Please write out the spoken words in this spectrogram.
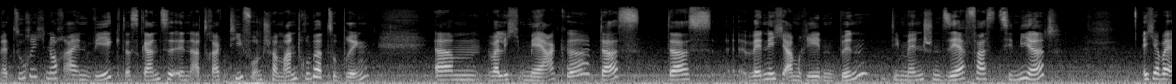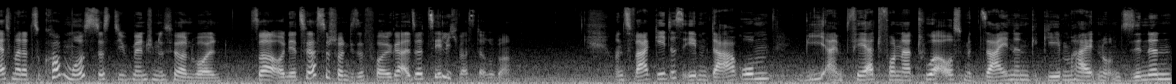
Jetzt suche ich noch einen Weg, das Ganze in attraktiv und charmant rüberzubringen, ähm, weil ich merke, dass das, wenn ich am Reden bin, die Menschen sehr fasziniert. Ich aber erstmal dazu kommen muss, dass die Menschen es hören wollen. So, und jetzt hörst du schon diese Folge, also erzähle ich was darüber. Und zwar geht es eben darum, wie ein Pferd von Natur aus mit seinen Gegebenheiten und Sinnen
